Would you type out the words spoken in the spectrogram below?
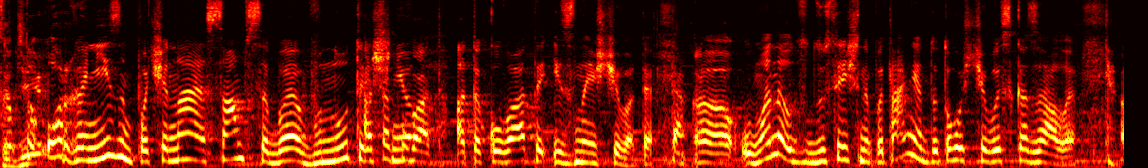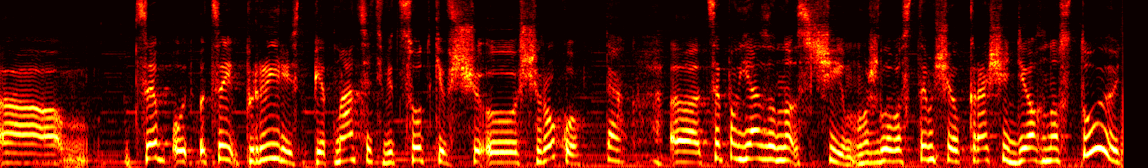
Тоді- Тобто організм починає сам себе внутрішньо Атакувати. атакувати і знищувати. Так. Е, у мене зустрічне питання до того, що ви сказали. Е, це цей приріст 15% що- е, щороку. Так. Е, це пов'язано з чим? Можливо, з тим, що краще діагностують,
